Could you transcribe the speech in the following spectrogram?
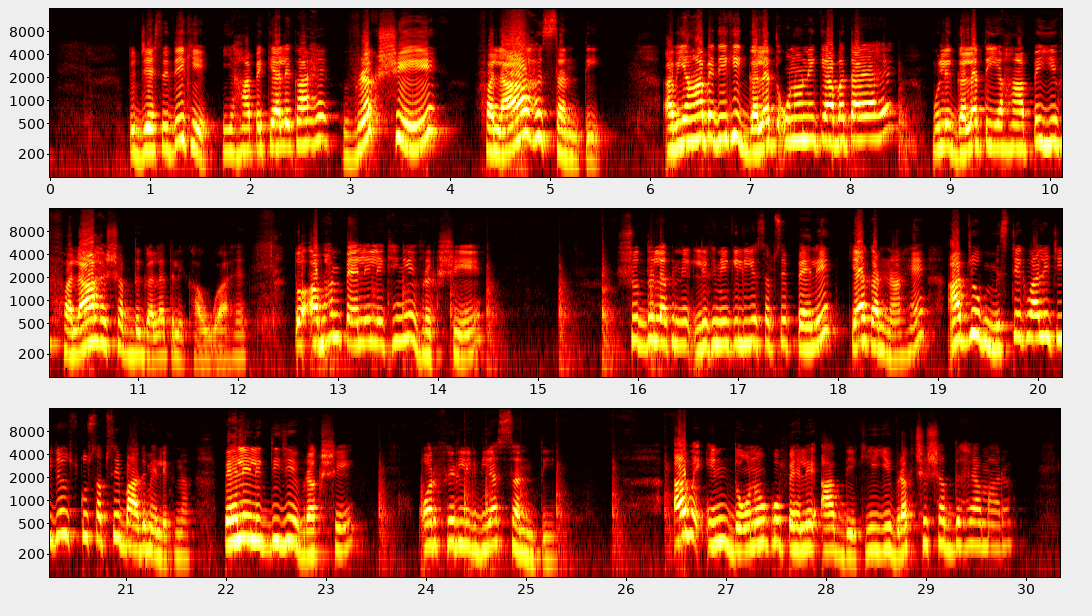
तो जैसे देखिए, यहाँ पे क्या लिखा है? वृक्षे फलाह संति। अब यहाँ पे देखिए, गलत उन्होंने क्या बताया है? बोले, गलत यहाँ पे ये फलाह शब्द गलत लिखा हुआ है। तो अब हम पहले लिखेंगे वृक्षे शुद्ध लिखने के लिए सबसे पहले क्या करना है? आप जो मिस्टेक वाली चीज़ है, उसको सबसे बाद में लिखना। पहले लिख दीजिए वृक्षे और फिर लिख दिया संति। अब इन दोनों को पहले आप देखिए, ये वृक्ष शब्द है हमारा।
